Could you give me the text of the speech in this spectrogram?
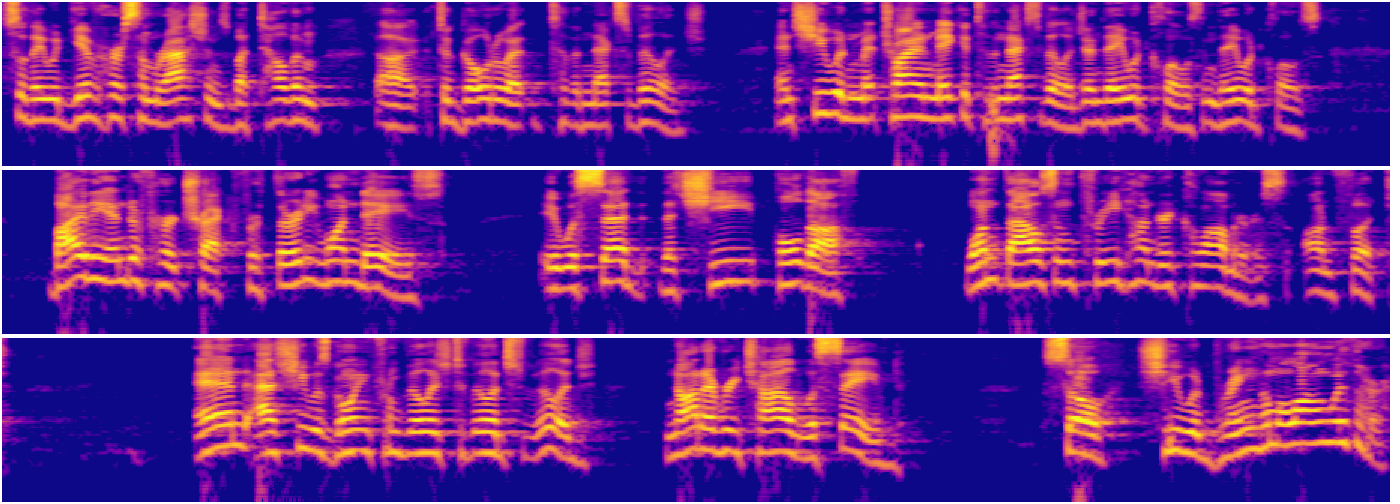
So they would give her some rations, but tell them uh, to go to, it, to the next village. And she would try and make it to the next village, and they would close, and they would close. By the end of her trek, for 31 days, it was said that she pulled off 1,300 kilometers on foot. And as she was going from village to village to village, not every child was saved. So she would bring them along with her.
